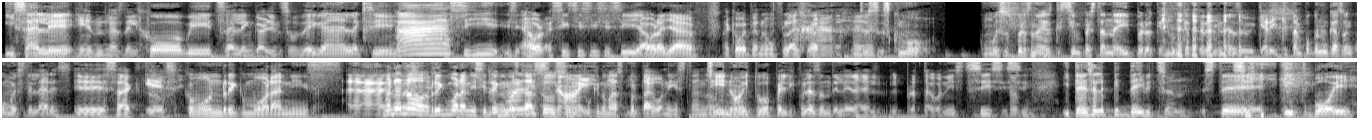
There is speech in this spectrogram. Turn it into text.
Y sale en las del Hobbit, sale en Guardians of the Galaxy. Ah, sí, sí, ahora, sí, sí, sí, sí, sí, ahora ya acabo de tener un flashback. Ajá. Ajá. Entonces es como. Como esos personajes que siempre están ahí, pero que nunca terminas de ubicar y que tampoco nunca son como estelares. Exacto. Ese. Como un Rick Moranis. Ah, bueno, no. Rick Moranis sí Rick tiene un estatus no, un poquito y- más y- protagonista, ¿no? Sí, no, y tuvo películas donde él era el, el protagonista. Sí, sí, ¿no? sí. Y también sale Pete Davidson, este Sí. It Boy.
